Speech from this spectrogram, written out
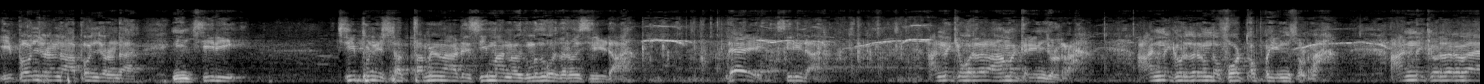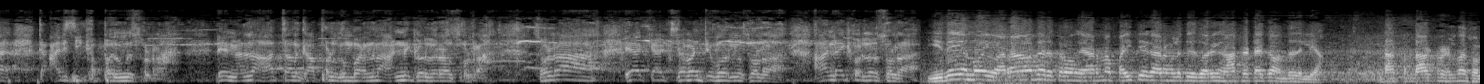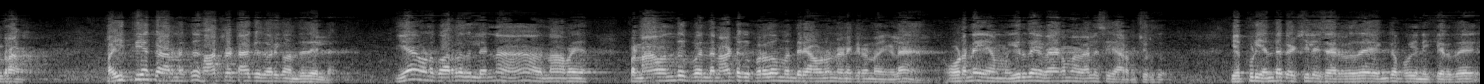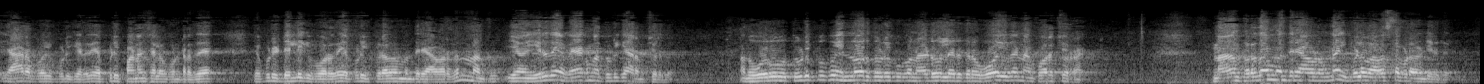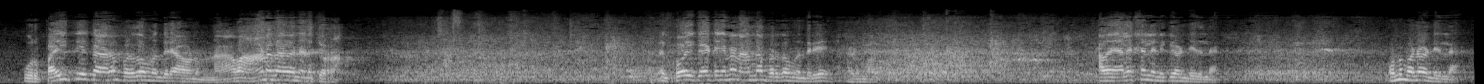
இப்பவும் சொல்றேன்டா அப்பவும் சொல்றேன்டா. நீ சிரி சீஃப் மினிஸ்டர் தமிழ்நாடு சீமான் இருக்கும்போது ஒரு தடவை சிரிடா டேய் சிரிடா அன்னைக்கு ஒரு தடவை ஆமக்கரின்னு சொல்றா. அன்னைக்கு ஒரு தடவை இந்த போட்டோ பையன்னு சொல்றா. அன்னைக்கு ஒரு தடவை அரிசி கப்பல்னு சொல்றா. டேய் நல்ல ஆத்தாளுக்கு அப்பனுக்கும் பிறந்தவன் அன்னைக்கு ஒரு தடவை சொல்றா. சொல்றா ஏ கேட் செவன்டி ஃபோர்னு சொல்றா. அன்னைக்கு ஒரு தடவை சொல்றா. இதய நோய் வராத இருக்கிறவங்க யாருன்னா பைத்தியக்காரங்களுக்கு இது வரைக்கும் ஹார்ட் அட்டாக் வந்தது இல்லையா டாக்டர் டாக்டர்கள் தான் சொல்றாங்க. பைத்தியக்காரனுக்கு ஹார்ட் அட்டாக் இது வரைக்கும் வந்ததே இல்லை. ஏன் அவனுக்கு வர்றது இல்லைன்னா நான் அவன் இப்ப நான் வந்து இப்ப இந்த நாட்டுக்கு பிரதம மந்திரி ஆகணும்னு நினைக்கிறேன்னு வைங்களேன் உடனே என் இருதயம் வேகமா வேலை செய்ய ஆரம்பிச்சிருது. எப்படி எந்த கட்சியில சேர்றது எங்க போய் நிக்கிறது யாரை போய் பிடிக்கிறது எப்படி பணம் செலவு பண்றது எப்படி டெல்லிக்கு போறது எப்படி பிரதம மந்திரி ஆகிறதுன்னு நான் என் இருதயம் வேகமா துடிக்க ஆரம்பிச்சிருது. அந்த ஒரு துடிப்புக்கும் இன்னொரு துடிப்புக்கும் நடுவில் இருக்கிற ஓய்வை நான் குறைச்சிடுறேன். நான் பிரதம மந்திரி ஆகணும்னா இவ்வளவு அவஸ்தப்பட வேண்டியிருக்கு ஒரு பைத்தியக்காரன் பிரதம மந்திரி ஆகணும்னா அவன் ஆனதாவே நினைச்சிடுறான். போய் கேட்டீங்கன்னா நான் தான் பிரதம மந்திரி. அப்படிமா அவன் எலெக்ஷன்ல நிக்க வேண்டியதில்லை. ஒன்றும் பண்ண வேண்டியதில்லை.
